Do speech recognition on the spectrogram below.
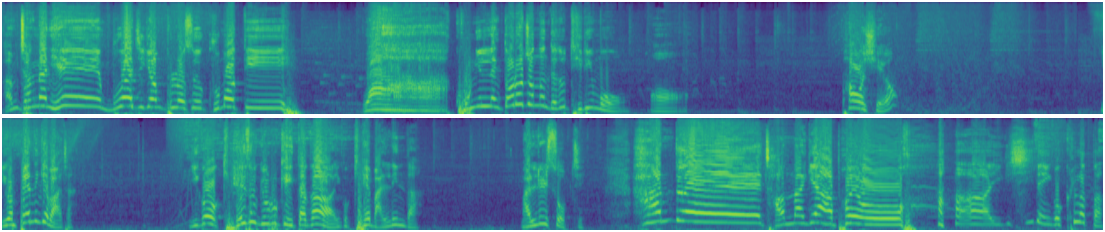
엄청난 해 무아지경 플러스 구머띠 와 01랭 떨어졌는데도 딜이 뭐어. 파워시에요? 이건 빼는 게 맞아. 이거 계속 요렇게 있다가 이거 개 말린다. 말릴 수 없지. 안돼 전나게 아파요. 이게 시대 이거 큰일났다.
